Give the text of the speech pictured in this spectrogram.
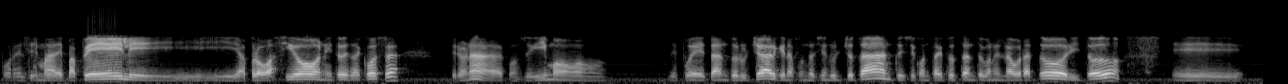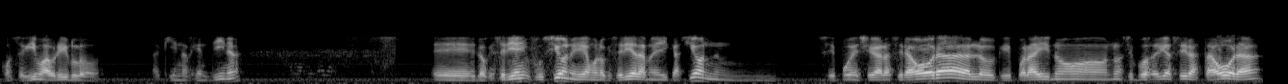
por el tema de papel y aprobación y todas esas cosas, pero nada, conseguimos, después de tanto luchar, que la fundación luchó tanto y se contactó tanto con el laboratorio y todo, eh, conseguimos abrirlo aquí en Argentina. Eh, lo que sería infusiones, digamos, lo que sería la medicación, se puede llegar a hacer ahora, lo que por ahí no, no se podría hacer hasta ahora,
